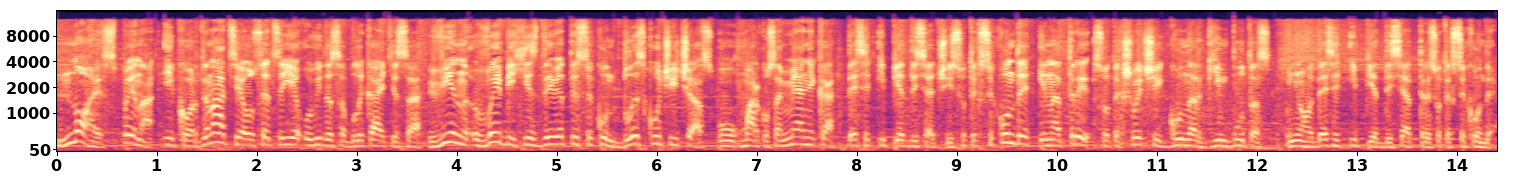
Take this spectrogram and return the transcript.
Ноги, спина і координація усе це є у Відаса Блекайтіса. Він вибіг із 9 секунд. Блискучий час у Маркуса Мяніка 10,56 секунди. І на 3 сотих швидший Гунар Гімбутас. У нього 10,53 секунди.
